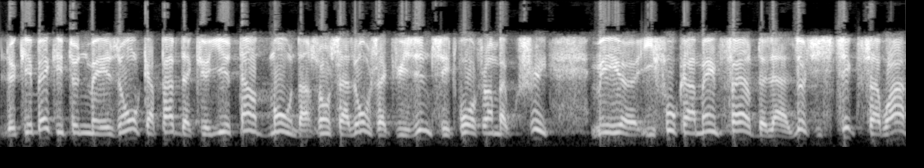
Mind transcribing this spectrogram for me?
le Québec est une maison capable d'accueillir tant de monde dans son salon, sa cuisine, ses trois chambres à coucher, mais euh, il faut quand même faire de la logistique pour savoir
